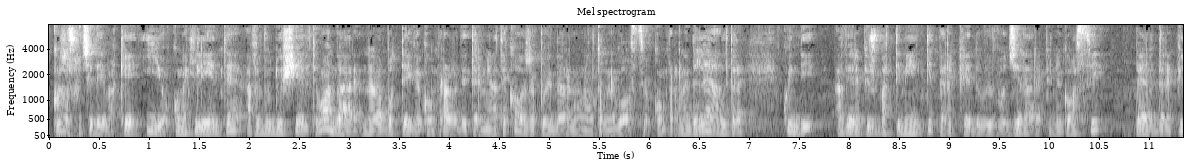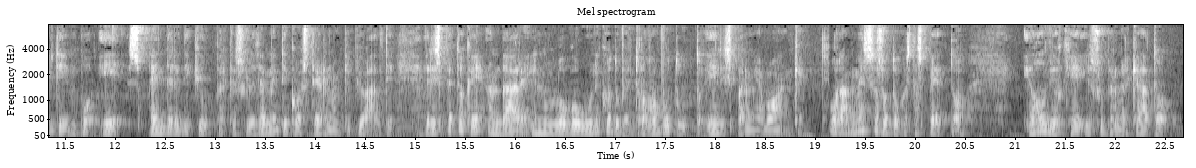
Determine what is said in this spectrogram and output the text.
cosa succedeva? Che io come cliente avevo due scelte, o andare nella bottega a comprare determinate cose, poi andare in un altro negozio a comprarne delle altre, quindi avere più sbattimenti perché dovevo girare più negozi perdere più tempo e spendere di più perché solitamente i costi erano anche più alti rispetto che andare in un luogo unico dove trovavo tutto e risparmiavo anche. Ora, messo sotto questo aspetto, è ovvio che il supermercato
